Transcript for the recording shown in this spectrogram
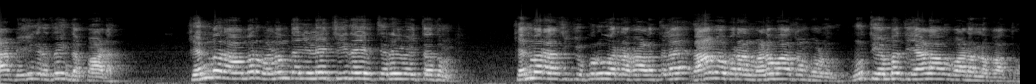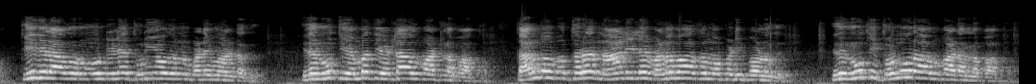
அப்படிங்கிறது இந்த பாடல். ஜென்மராமர் வனந்தனிலே சீதையை சிறை வைத்ததும் ஜென்மராசிக்கு குரு வர்ற காலத்தில் ராமபுரான் வனவாசம் போனது. நூற்றி எண்பத்தி ஏழாவது பாடலில் பார்த்தோம். தீதிலாத ஒரு மூன்றிலே துரியோதனன் படைமாண்டது இதை நூற்றி எண்பத்தி எட்டாவது பாட்டில் பார்த்தோம். தர்மபுத்திரர் நாளிலே வனவாசம் அப்படி போனது. இது நூற்றி தொண்ணூறாவது பாடலில் பார்த்தோம்.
